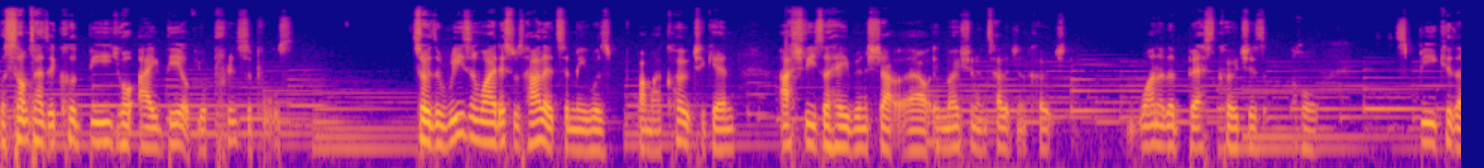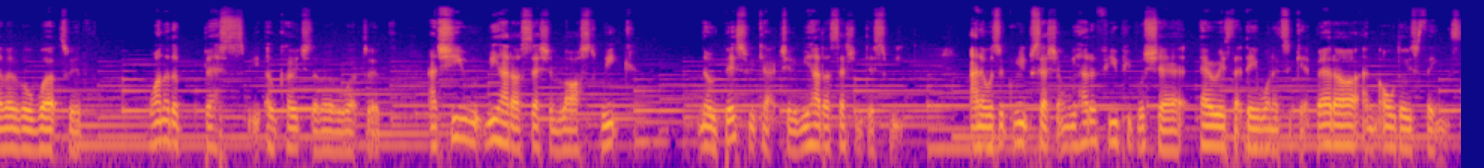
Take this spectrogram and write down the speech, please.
But sometimes it could be your idea of your principles. So the reason why this was highlighted to me was by my coach again, Ashley Zahaven, shout out, emotional intelligence coach. One of the best coaches or speakers I've ever worked with. One of the best uh, coaches I've ever worked with And she, we had our session last week. No, this week actually. We had our session this week. And it was a group session. We had a few people share areas that they wanted to get better and all those things.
